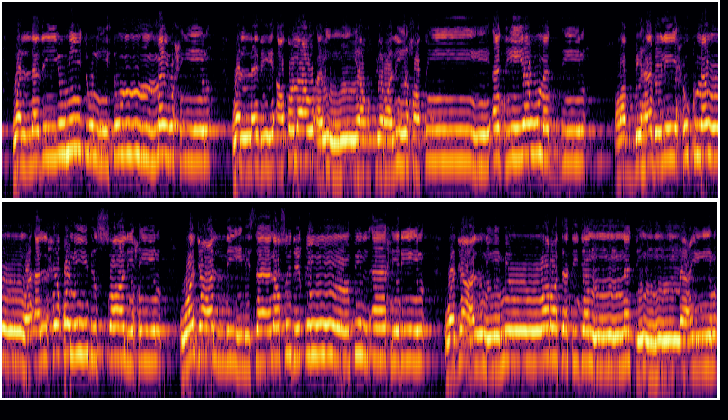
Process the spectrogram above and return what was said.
والذي يميتني ثم يحيين والذي أطمع أن يغفر لي خطيئتي يوم الدين. رب هب لي حكما وألحقني بالصالحين واجعل لي لسان صدق في الآخرين واجعلني من ورثة جنة النعيم.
